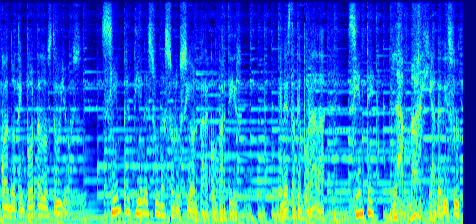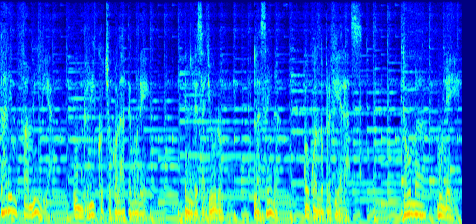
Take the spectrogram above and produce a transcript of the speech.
Cuando te importan los tuyos, siempre tienes una solución para compartir. En esta temporada, siente la magia de disfrutar en familia un rico chocolate Monet. En el desayuno, la cena o cuando prefieras. Toma Monet.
